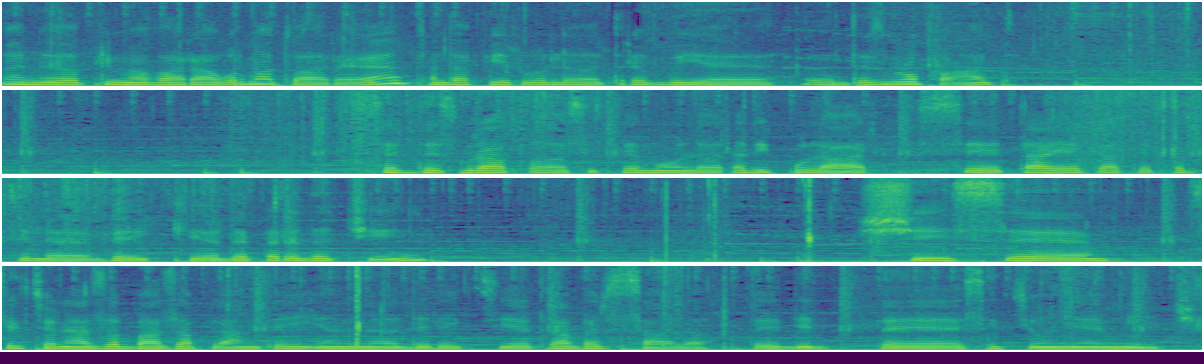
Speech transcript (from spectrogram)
În primăvara următoare, trandafirul trebuie dezgropat se dezgroapă sistemul radicular, se taie toate părțile vechi de pe rădăcini și se secționează baza plantei în direcție traversală, pe, pe secțiuni mici.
